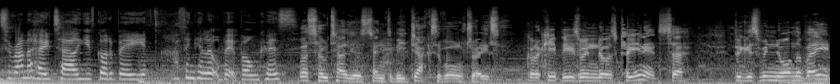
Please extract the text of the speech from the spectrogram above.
To run a hotel, you've got to be, I think, a little bit bonkers. Us hoteliers tend to be jacks of all trades. Got to keep these windows clean. It's the uh, biggest window on the bay.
